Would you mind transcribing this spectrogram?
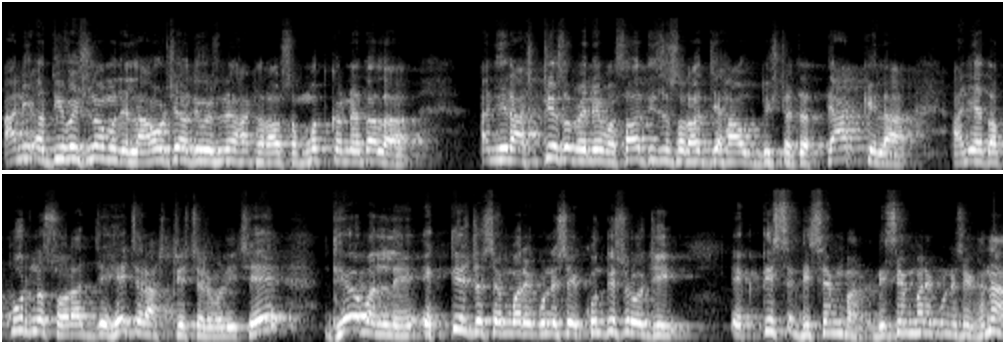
आणि अधिवेशनामध्ये लाहोरच्या अधिवेशनात हा ठराव संमत करण्यात आला. आणि राष्ट्रीय सभेने वसाहतीचे स्वराज्य हा उद्दिष्टाचा त्याग केला. आणि आता पूर्ण स्वराज्य हेच राष्ट्रीय चळवळीचे ध्येय बनले. एकतीस डिसेंबर एकोणीसशे एकोणतीस रोजी एकतीस डिसेंबर डिसेंबर एकोणीसशे है ना?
